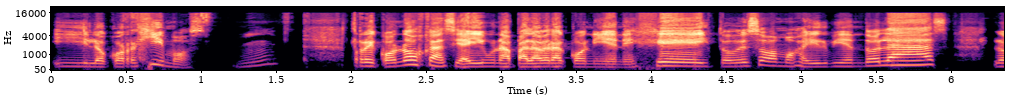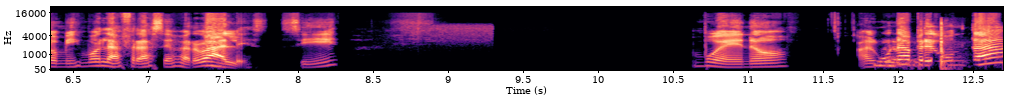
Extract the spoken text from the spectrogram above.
y lo corregimos. Reconozcan si hay una palabra con ing y todo eso, vamos a ir viéndolas. Lo mismo las frases verbales, ¿sí? Bueno, ¿alguna pregunta?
